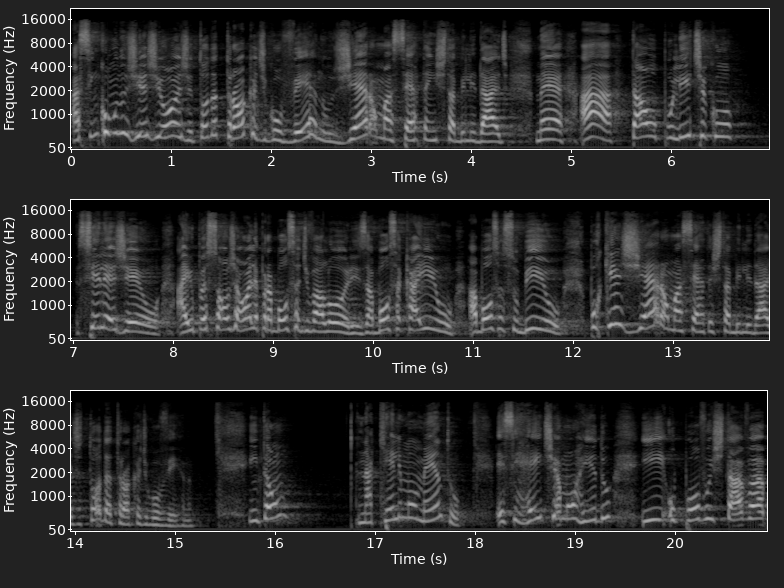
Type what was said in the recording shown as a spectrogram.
Assim como nos dias de hoje, toda troca de governo gera uma certa instabilidade, né? Ah, tal político se elegeu, aí o pessoal já olha para a bolsa de valores, a bolsa caiu, a bolsa subiu, porque gera uma certa estabilidade toda troca de governo. Então, Naquele momento, esse rei tinha morrido e o povo estava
